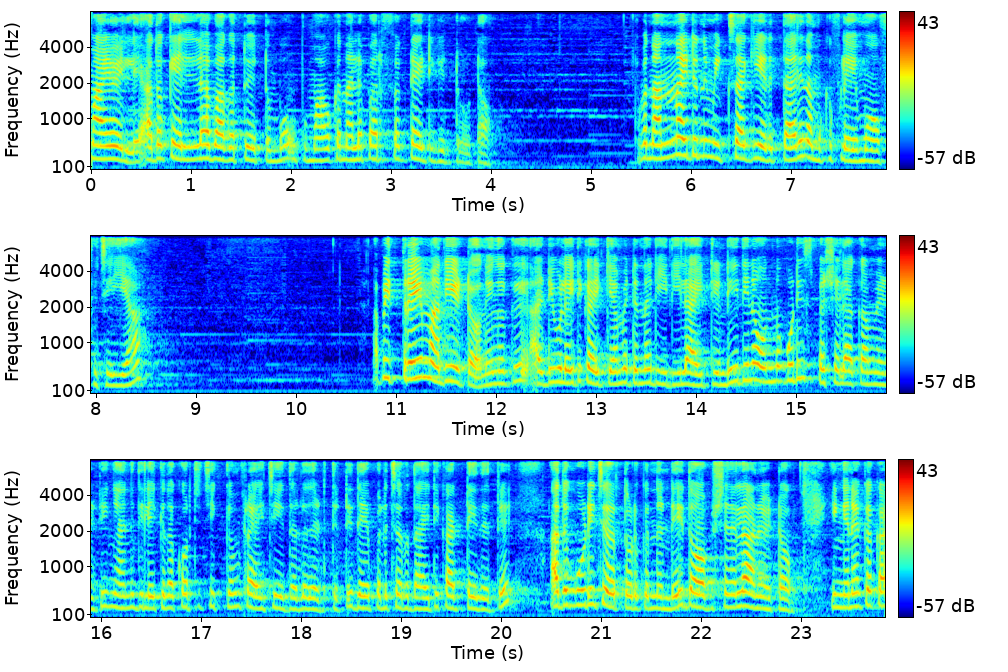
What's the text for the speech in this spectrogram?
മയമില്ലേ അതൊക്കെ എല്ലാ ഭാഗത്തും എത്തുമ്പോൾ ഉപ്പുമാവൊക്കെ നല്ല പെർഫെക്റ്റ് ആയിട്ട് കിട്ടും കേട്ടോ അപ്പോൾ നന്നായിട്ടൊന്ന് മിക്സ് ആക്കി എടുത്താൽ നമുക്ക് ഫ്ലെയിം ഓഫ് ചെയ്യാം. അപ്പോൾ ഇത്രയും മതി കേട്ടോ. നിങ്ങൾക്ക് അടിപൊളിയായിട്ട് കഴിക്കാൻ പറ്റുന്ന രീതിയിലായിട്ടുണ്ട്. ഇതിനെ ഒന്നും കൂടി സ്പെഷ്യലാക്കാൻ വേണ്ടി ഞാൻ ഇതിലേക്ക് ഇതാ കുറച്ച് ചിക്കൻ ഫ്രൈ ചെയ്തിട്ട് എടുത്തിട്ട് ഇതേപോലെ ചെറുതായിട്ട് കട്ട് ചെയ്തിട്ട് അതും കൂടി ചേർത്ത് കൊടുക്കുന്നുണ്ട്. ഇത് ഓപ്ഷനലാണ് കേട്ടോ. ഇങ്ങനെയൊക്കെ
